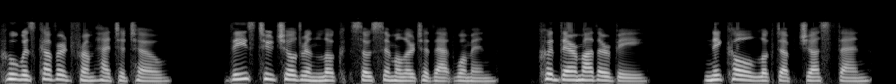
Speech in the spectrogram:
who was covered from head to toe. These two children look so similar to that woman. Could their mother be? Nicole looked up just then,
